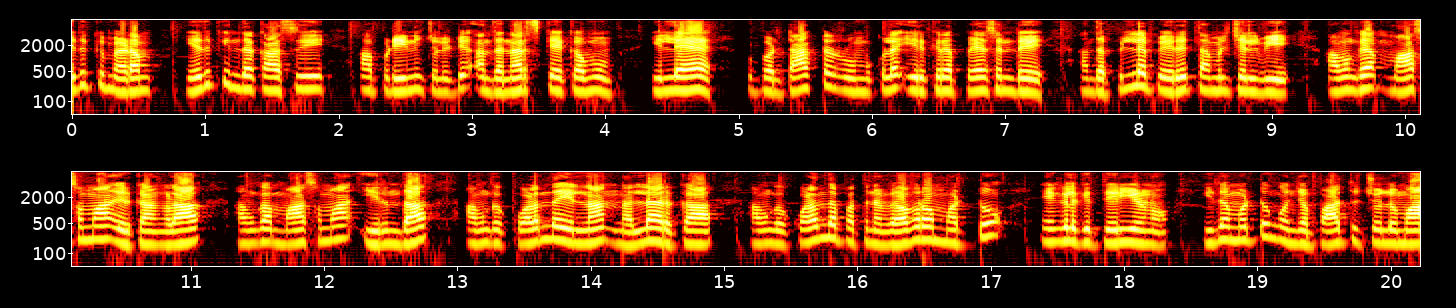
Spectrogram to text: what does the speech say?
எதுக்கு மேடம் எதுக்கு இந்த காசு? அப்படின்னு சொல்லிட்டு அந்த நர்ஸ் கேட்கவும் இல்லை இப்போ டாக்டர் ரூமுக்குள்ளே இருக்கிற பேஷண்ட்டு அந்த பிள்ளை பேர் தமிழ்ச்செல்வி. அவங்க மாசமாக இருக்காங்களா? அவங்க மாசமாக இருந்தால் அவங்க குழந்தையெல்லாம் நல்லா இருக்கா? அவங்க குழந்தை பற்றின விவரம் மட்டும் எங்களுக்கு தெரியணும். இதை மட்டும் கொஞ்சம் பார்த்து சொல்லுமா?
